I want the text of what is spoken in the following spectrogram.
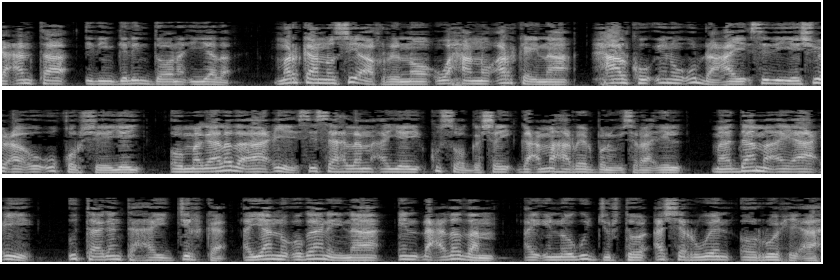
gacanta idingelin doona iyada. Markaannu sii akhrinno waxaannu arkaynaa xaalku inuu u dhacay sidii yeshuuca uu u qorsheeyey oo magaalada aacii si sahlan ayay ku soo gashay gacmaha reer banu israa'iil. Maadaama ay aacii u taagan tahay jidhka ayaannu ogaanaynaa in dhacdadan ay inoogu jirto cashar weyn oo ruuxi ah.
